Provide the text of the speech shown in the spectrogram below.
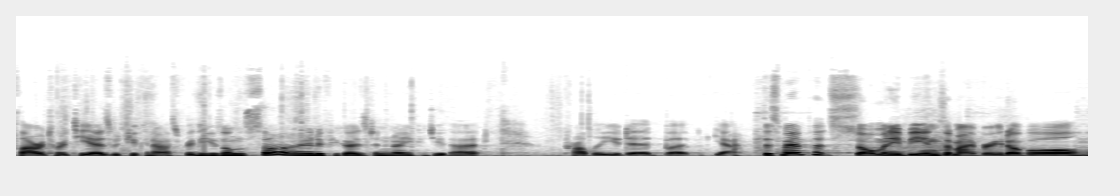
flour tortillas, which you can ask for these on the side. If you guys didn't know you could do that. Probably you did, but yeah. This man put so many beans in my burrito bowl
